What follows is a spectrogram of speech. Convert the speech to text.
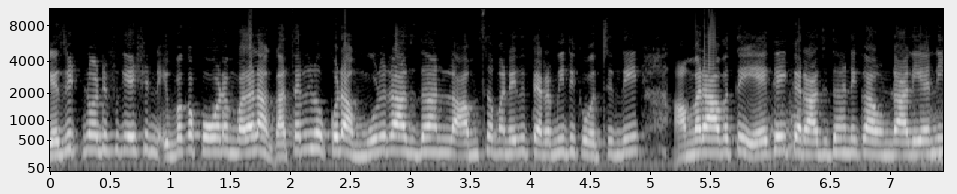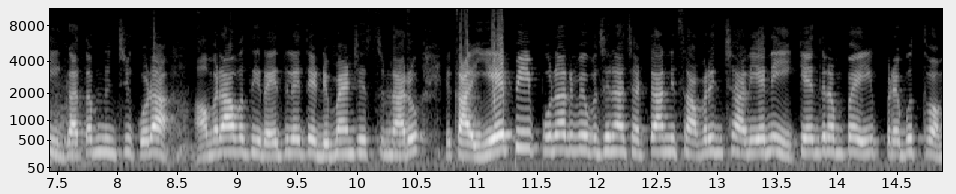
గెజిట్ నోటిఫికేషన్ ఇవ్వకపోవడం వలన గతంలో కూడా మూడు రాజధానుల అంశం అనేది తెర మీదకి వచ్చింది. అమరావతి ఏకైక రాజధానిగా ఉండాలి అని గతం నుంచి కూడా అమరావతి రైతులైతే డిమాండ్ చేస్తున్నారు. ఇక ఏపీ పునర్విభజన చట్టాన్ని సవరించాలి అని కేంద్రంపై ప్రభుత్వం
